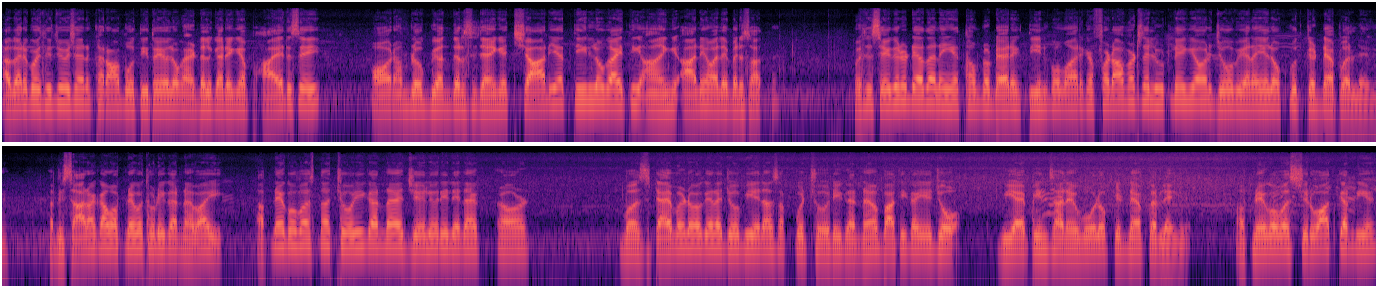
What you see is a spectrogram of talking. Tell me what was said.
अगर कोई सिचुएशन ख़राब होती तो ये लोग हैंडल करेंगे बाहर से ही। और हम लोग भी अंदर से जाएँगे। चार या तीन लोग आई थी आएँगे, आने वाले मेरे साथ में। वैसे सिक्योरिटी ज़्यादा नहीं है तो हम लोग डायरेक्ट तीन को मार के फटाफट से लूट लेंगे और जो भी है ना ये लोग खुद किडनेप कर लेंगे। अभी सारा काम अपने को थोड़ी करना है भाई। अपने को बस ना चोरी करना है ज्वेलरी लेना है और बस डायमंड वगैरह जो भी है ना, सब कुछ चोरी करना है और बाकी का ये जो वीआईपी इंसान है, वो लोग किडनैप कर लेंगे। अपने को बस शुरुआत करनी है।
